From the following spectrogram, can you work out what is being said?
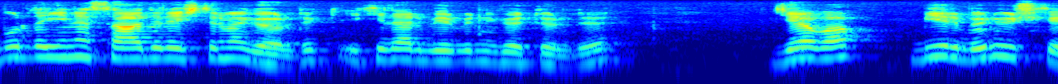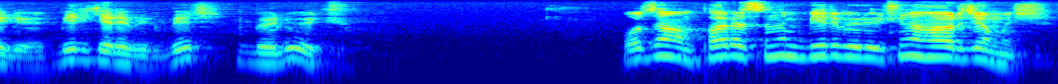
Burada yine sadeleştirme gördük. İkiler birbirini götürdü. Cevap 1 bölü 3 geliyor. 1 kere 1 1 bölü 3. O zaman parasının 1 bölü 3'ünü harcamış.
